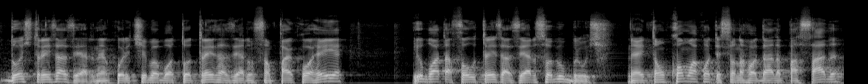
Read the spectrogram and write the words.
2 3 a 0, né? O Curitiba botou 3 a 0 no Sampaio Correia e o Botafogo 3 a 0 sobre o Brusque, né? Então, como aconteceu na rodada passada,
